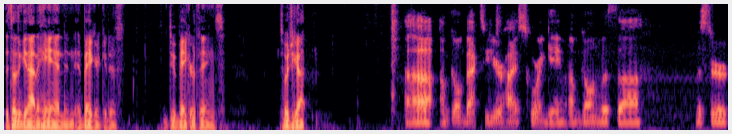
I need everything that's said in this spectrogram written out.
this doesn't get out of hand, and, and Baker could just do Baker things. So what you got? Uh, I'm going back to your highest scoring game, and I'm going with uh, Mr.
